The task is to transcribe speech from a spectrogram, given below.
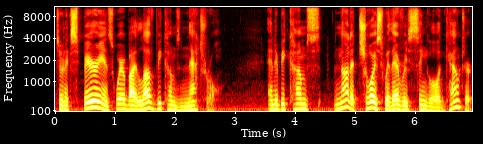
to an experience whereby love becomes natural. And it becomes not a choice with every single encounter,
